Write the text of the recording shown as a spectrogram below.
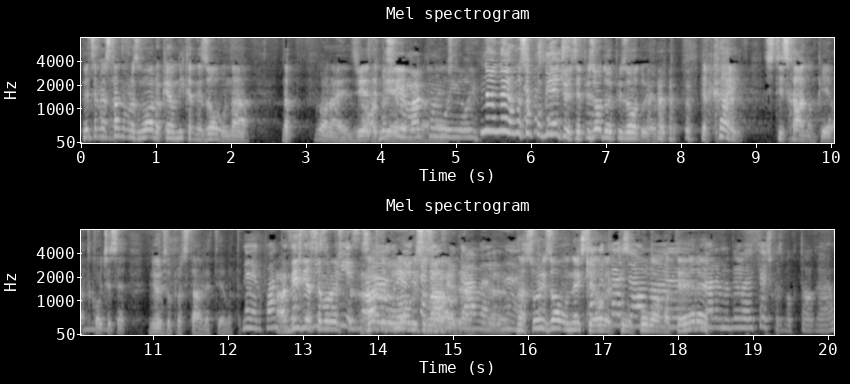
Već sam ja s Hanom razgovarao, kaj nikad ne zovu na, na onaj, zvijezde si je pjeva ili maknuo ili... Ne, ne, ona što pobjeđuje iz epizodu u epizodu, jebote. Jer kaj, si ti s Hanom pjevat, ko će se njoj suprotstavljati, jebote. Ne, nego A poanta vidio zašto sam nisu ove prije Zašto prije nisu ne znali, znaš. Znaš, uvijek zovu neke ove tu kaže, polu ono, amatere. Naravno, bilo je teško zbog toga, jel?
